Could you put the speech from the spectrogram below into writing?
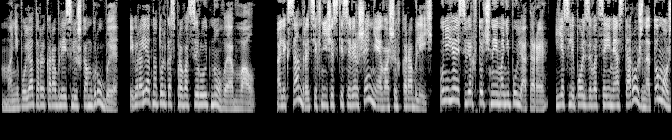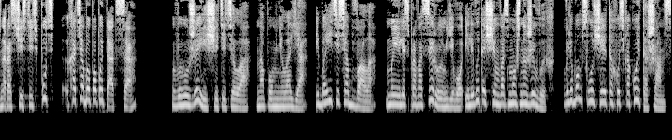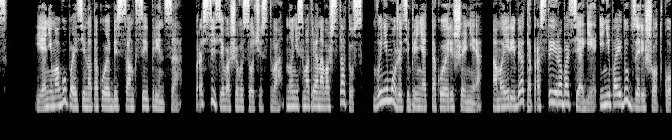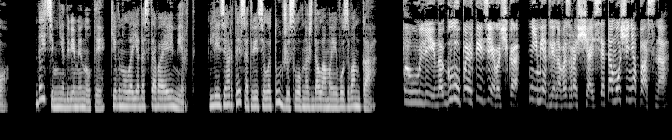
«Манипуляторы кораблей слишком грубые и, вероятно, только спровоцируют новый обвал. Александра технически совершеннее ваших кораблей. У нее есть сверхточные манипуляторы. Если пользоваться ими осторожно, то можно расчистить путь, хотя бы попытаться. «Вы уже ищете тела», — напомнила я, — «и боитесь обвала. Мы или спровоцируем его, или вытащим, возможно, живых. В любом случае, это хоть какой-то шанс». «Я не могу пойти на такое без санкции принца. Простите, ваше высочество, но, несмотря на ваш статус, вы не можете принять такое решение, а мои ребята простые работяги и не пойдут за решетку». «Дайте мне две минуты», — кивнула я, доставая Эмирт. Леди Артес ответила тут же, словно ждала моего звонка. «Паулина, глупая ты девочка! Немедленно возвращайся, там очень опасно!»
